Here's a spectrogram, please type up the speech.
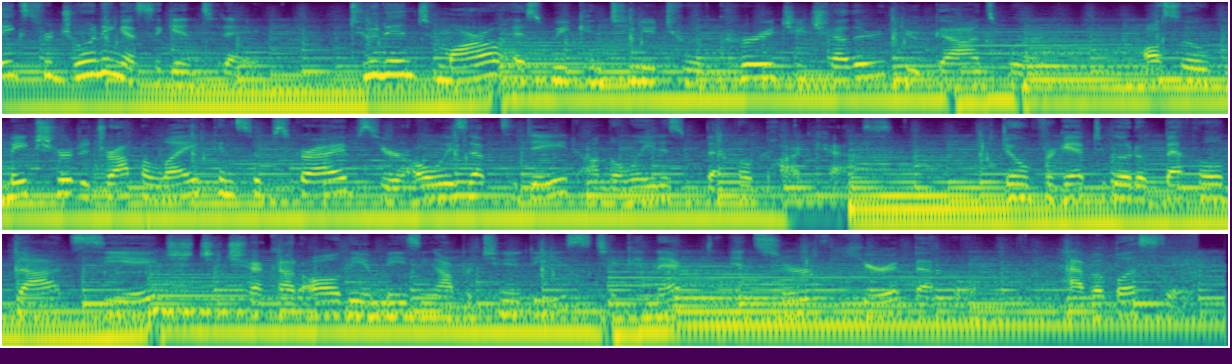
Thanks for joining us again today. Tune in tomorrow as we continue to encourage each other through God's Word. Also, make sure to drop a like and subscribe so you're always up to date on the latest Bethel podcast. Don't forget to go to bethel.ch to check out all the amazing opportunities to connect and serve here at Bethel. Have a blessed day.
